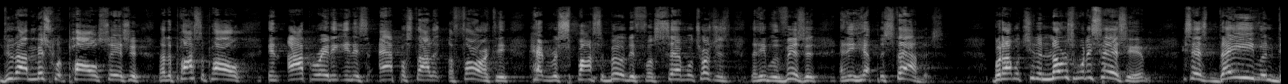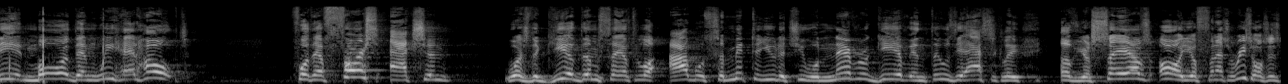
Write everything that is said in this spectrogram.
do not miss what Paul says here. Now, the Apostle Paul, in operating in his apostolic authority, had responsibility for several churches that he would visit and he helped establish. But I want you to notice what he says here. He says, They even did more than we had hoped. For their first action was to give themselves to the Lord. I will submit to you that you will never give enthusiastically of yourselves or your financial resources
